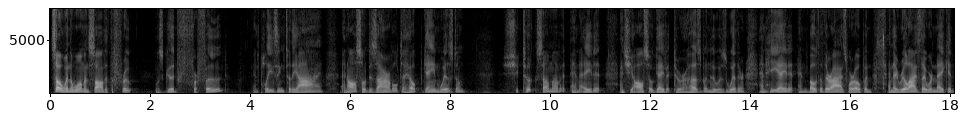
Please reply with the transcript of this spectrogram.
So when the woman saw that the fruit was good for food and pleasing to the eye and also desirable to help gain wisdom, she took some of it and ate it, and she also gave it to her husband who was with her, and he ate it, and both of their eyes were open, and they realized they were naked.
